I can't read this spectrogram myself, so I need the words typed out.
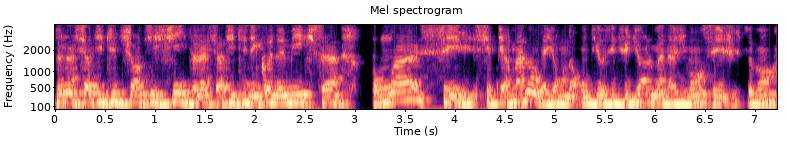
de l'incertitude scientifique, de l'incertitude économique. Ça, pour moi, c'est permanent. D'ailleurs, on, dit aux étudiants, le management, c'est justement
